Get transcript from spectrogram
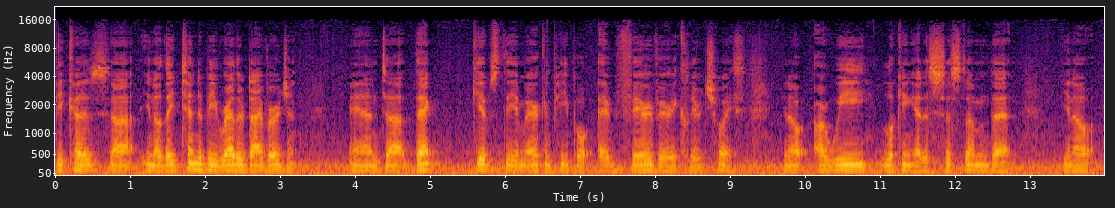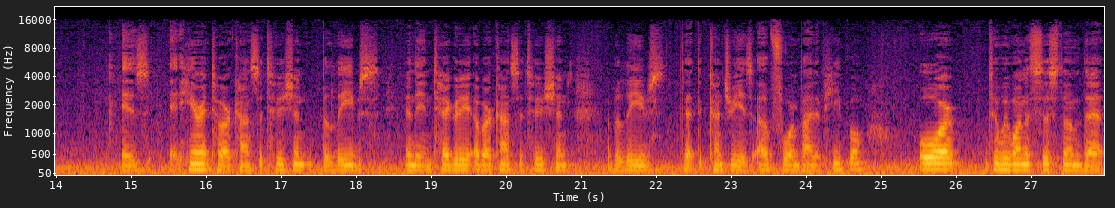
because, uh, you know, they tend to be rather divergent. And uh, that gives the American people a very, very clear choice. You know, are we looking at a system that you know, is adherent to our Constitution, believes in the integrity of our Constitution, believes that the country is of, for, and by the people, or do we want a system that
